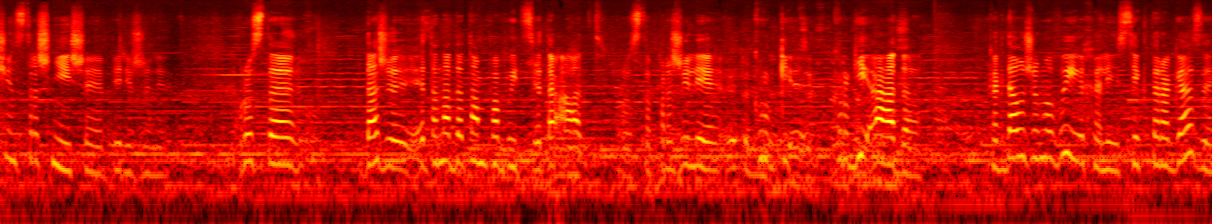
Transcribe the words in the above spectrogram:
очень страшнейшее, пережили. Просто даже это надо там побыть, это ад. Просто прожили круги, круги ада. Когда уже мы выехали из сектора Газы,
